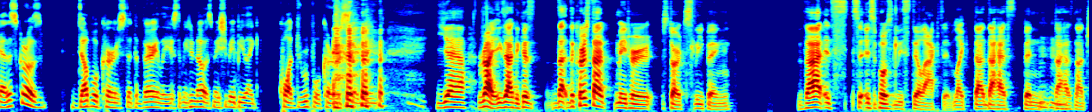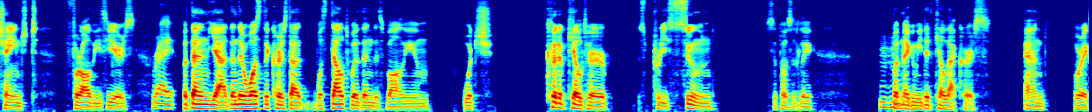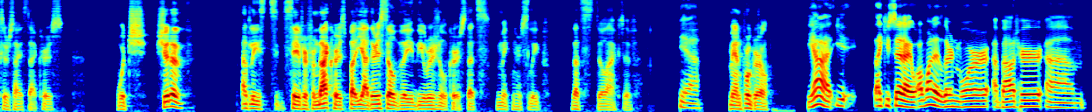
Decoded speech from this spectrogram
Yeah, this girl is double cursed at the very least. I mean, who knows? Maybe she may be like quadruple cursed. I mean, yeah, right, exactly. Because that the curse that made her start sleeping, that is is supposedly still active. Like that that has been Mhm. that has not changed for all these years. Right. But then yeah, then there was the curse that was dealt with in this volume, which could have killed her pretty soon, supposedly. But Mhm. Megumi did kill that curse, and or exorcised that curse, which should have at least saved her from that curse. But yeah, there is still the the original curse that's making her sleep. That's still active. yeah, Man, poor girl. yeah. y like you said, I I want to learn more about her. Um,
